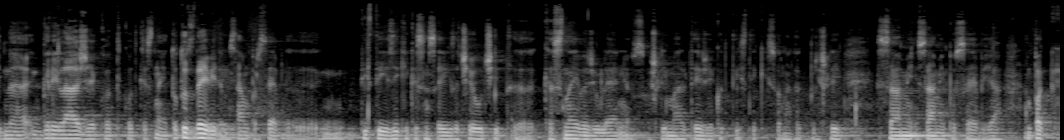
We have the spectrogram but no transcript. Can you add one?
in uh, gre lažje kot, kot kasneje. To tudi zdaj vidim, sam pri sebi. Tisti jeziki, ki sem se jih začel učiti uh, kasneje v življenju, so šli malo teže kot tisti, ki so nekako prišli sami, sami po sebi. Ja. Ampak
